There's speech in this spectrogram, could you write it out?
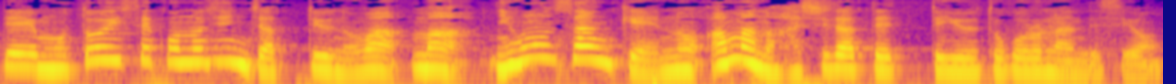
で、元伊勢この神社っていうのは、まあ、日本三景の天の橋立っていうところなんですよ。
